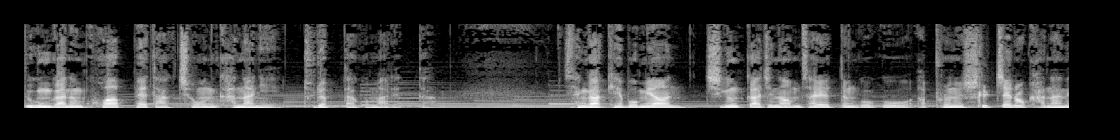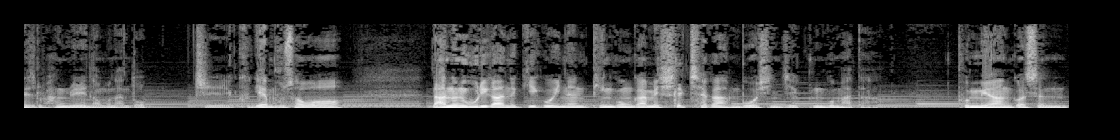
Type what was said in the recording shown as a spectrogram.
누군가는 코앞에 닥쳐온 가난이 두렵다고 말했다. 생각해보면 지금까지는 엄살이었던 거고 앞으로는 실제로 가난해질 확률이 너무나 높지. 그게 무서워. 나는 우리가 느끼고 있는 빈곤감의 실체가 무엇인지 궁금하다. 분명한 것은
